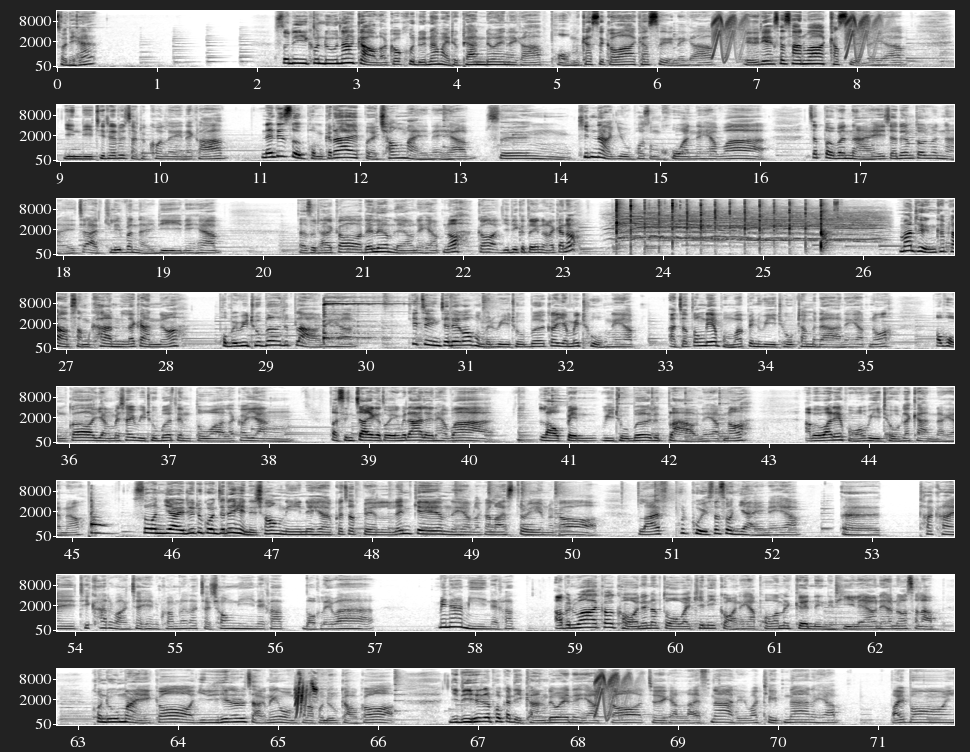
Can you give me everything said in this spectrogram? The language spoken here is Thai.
สวัสดีฮะ สวัสดีคนดูหน้าเก่าแล้วก็คนดูหน้าใหม่ทุกท่านด้วยนะครับ ผมคาสึกาวะคาสึนะครับ หรือเรียกสั้นๆว่าคาสึนะครับ ยินดีที่ได้รู้จักทุกคนเลยนะครับ ในที่สุดผมก็ได้เปิดช่องใหม่นะครับ ซึ่งคิดหนักอยู่พอสมควรนะครับว่า จะเปิดวันไหนจะเริ่มต้นวันไหนจะอัดคลิปวันไหนดีนะครับ แต่สุดท้ายก็ได้เริ่มแล้วนะครับเนาะก็ยินดีกับตัวเองหน่อยแล้วกันเนาะมาถึงคำถามสำคัญแล้วกันเนาะ ผมเป็น VTuber หรือเปล่านะครับ ที่จริงจะเรียกว่าผมเป็น VTuber ก็ยังไม่ถูกนะครับ อาจจะต้องเรียกผมว่าเป็น VTube ธรรมดานะครับเนาะ เพราะผมก็ยังไม่ใช่ VTuber เต็มตัว แล้วก็ยังตัดสินใจกับตัวเองไม่ได้เลยนะครับว่าเราเป็น VTuber หรือเปล่านะครับเนาะ เอาเป็นว่าเรียกผมว่า VTube แล้วกันนะครับเนาะ ส่วนใหญ่ที่ทุกคนจะได้เห็นในช่องนี้นะครับก็จะเป็นเล่นเกมนะครับ แล้วก็ไลฟ์สตรีม แล้วก็ไลฟ์พูดคุยซะส่วนใหญ่นะครับ เอ่อ ถ้าใครที่คาดหวังจะเห็นความน่ารักจากช่องนี้นะครับ บอกเลยว่า ไม่น่ามีนะครับ เอาเป็นว่าก็ขอแนะนำตัวไว้แค่นี้ก่อนนะครับ เพราะว่ามันเกินหนึ่งนาทีแล้วนะครับเนาะสำหรับคนดูใหม่ก็ยินดีที่ได้รู้จักนะครับผมสำหรับคนดูเก่าก็ยินดีที่ได้พบกันอีกครั้งด้วยนะครับ ก็เจอกันไลฟ์หน้าหรือว่าคลิปหน้านะครับบายบาย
